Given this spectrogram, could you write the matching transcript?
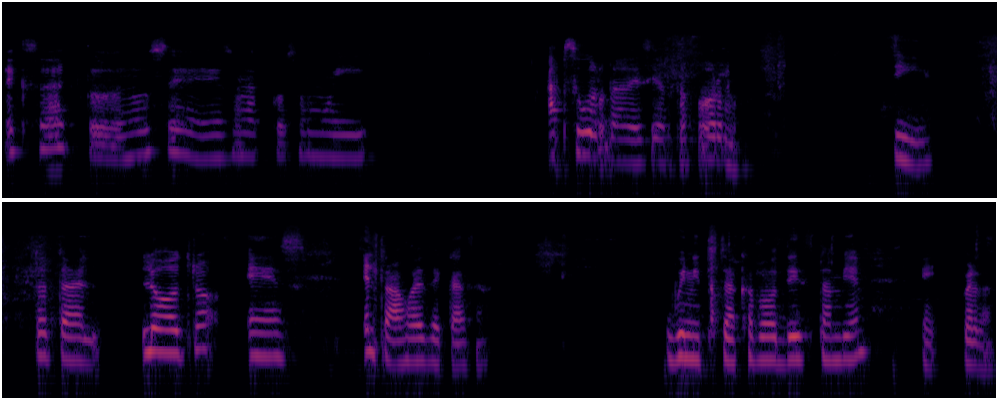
Exacto, no sé, es una cosa muy absurda de cierta forma. Sí, total. Lo otro es el trabajo desde casa. We need to talk about this también. Eh, perdón,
